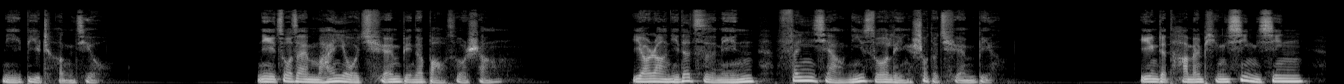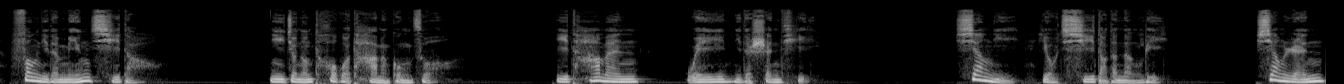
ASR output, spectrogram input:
你必成就。你坐在满有权柄的宝座上。要让你的子民分享你所领受的权柄，因着他们凭信心奉你的名祈祷，你就能透过他们工作，以他们为你的身体，像你有祈祷的能力，像人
